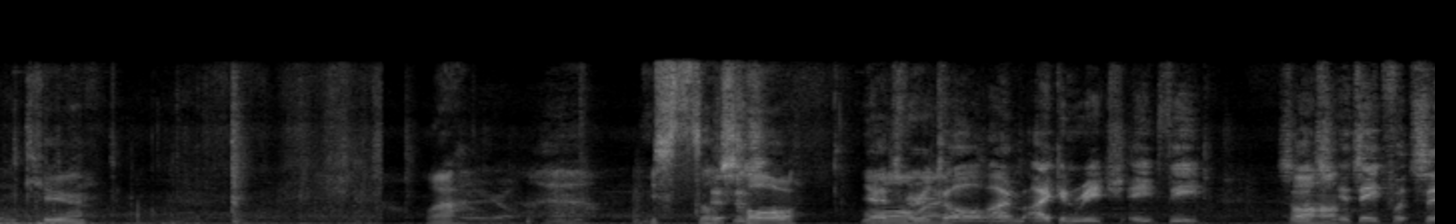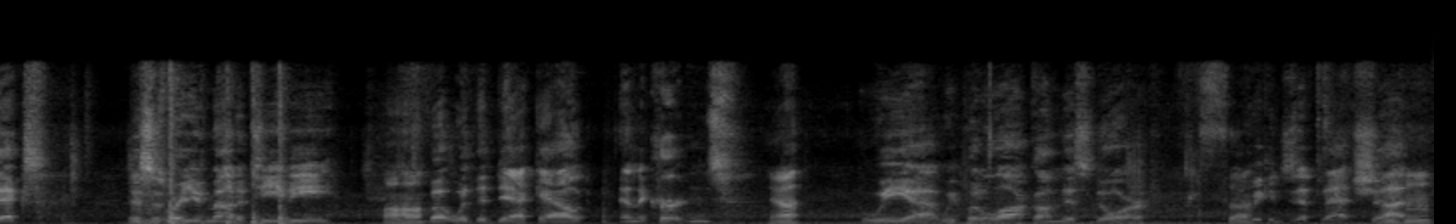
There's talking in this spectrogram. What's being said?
thank you. Wow, There you go. it's so This is- tall. Yeah, it's Oh very tall. I'm I can reach eight feet, so Uh-huh. it's, it's eight foot six. This is where you'd mount a TV, Uh huh. but with the deck out and the curtains, Yeah. we uh, we put a lock on this door. So. We can zip that shut. Mhm.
